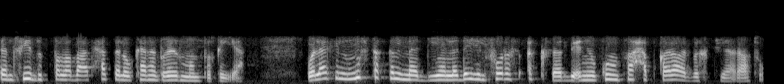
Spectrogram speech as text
تنفيذ الطلبات حتى لو كانت غير منطقية. ولكن المستقل ماديا لديه الفرص أكثر بأنه يكون صاحب قرار باختياراته.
